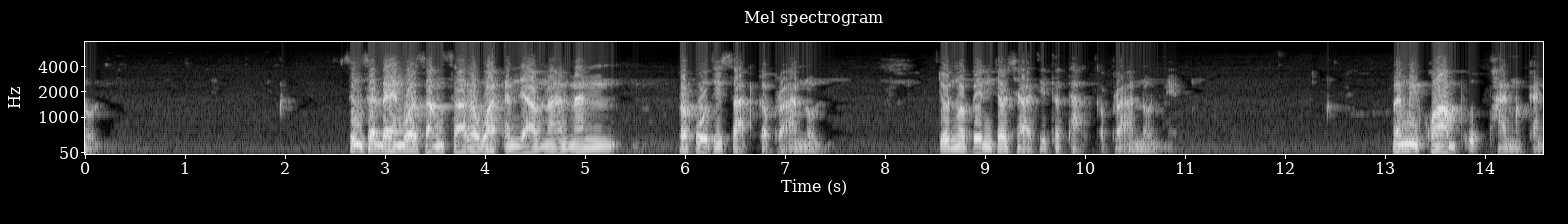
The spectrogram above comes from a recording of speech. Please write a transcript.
นุนซึ่งแสดงว่าสังสารวัตรอันยาวนานนั้น พระโพธิสัตว์กับพระอนุนจนมาเป็นเจ้าชายจิตถะกับพระอนุนเนี่ย มันมีความผูกพันกัน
